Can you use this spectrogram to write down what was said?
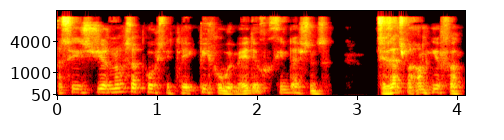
I says, you're not supposed to take people with medical conditions. I says, that's what I'm here for.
